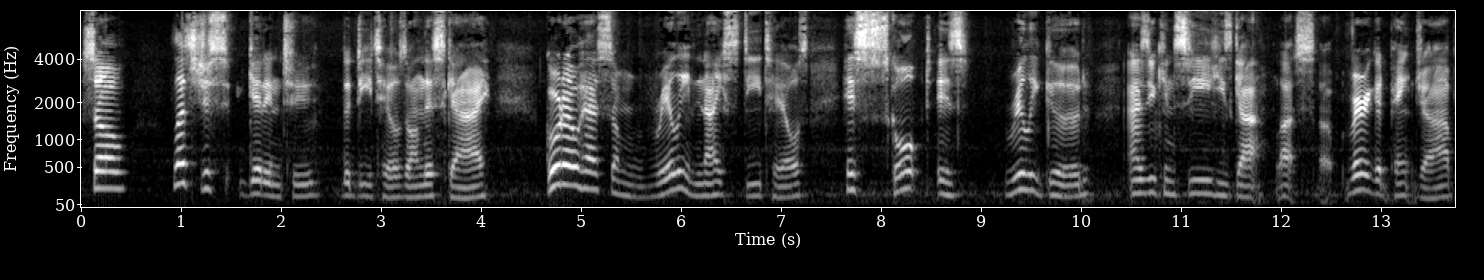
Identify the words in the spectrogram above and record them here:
So, let's just get into the details on this guy. Gourdo has some really nice details. His sculpt is really good. As you can see, he's got lots of very good paint job.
